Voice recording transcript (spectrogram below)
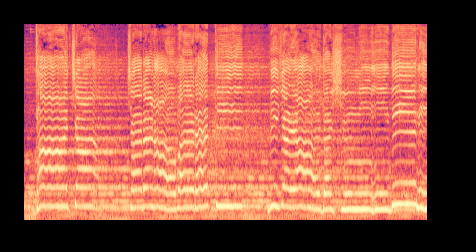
बुद्धाच्या चरणावरती विजयादशमी दिनी.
